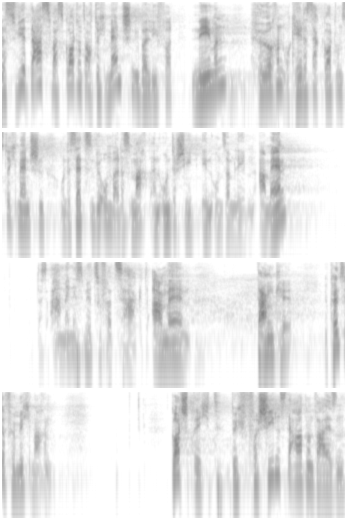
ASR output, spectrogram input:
dass wir das, was Gott uns auch durch Menschen überliefert, nehmen, hören, okay, das sagt Gott uns durch Menschen und das setzen wir um, weil das macht einen Unterschied in unserem Leben. Amen. Das Amen ist mir zu verzagt. Amen. Danke. Ihr könnt es ja für mich machen. Gott spricht durch verschiedenste Arten und Weisen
